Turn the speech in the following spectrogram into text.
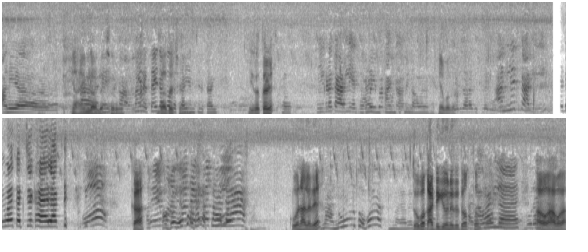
आणि हे आईन लावलं सर्व. ही रताळी दादाच्या रताळी. ही रताळे? इकडे कारली आहेत हे बघा. आणलीच कारली. डोळे कच्चे खायला लागते. का? हे. कोण आलं रे? नानू तो बघ. काठी घेऊन येतो तो. तो हा बघा. हा बघा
